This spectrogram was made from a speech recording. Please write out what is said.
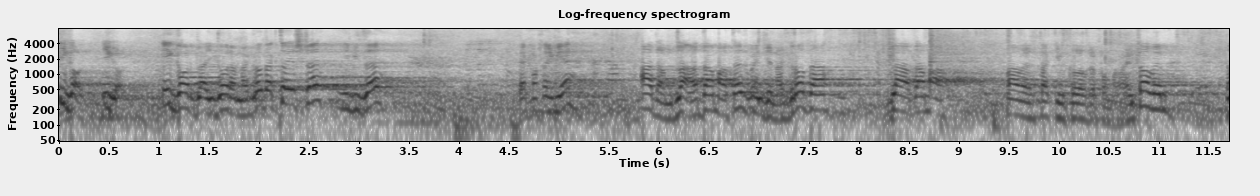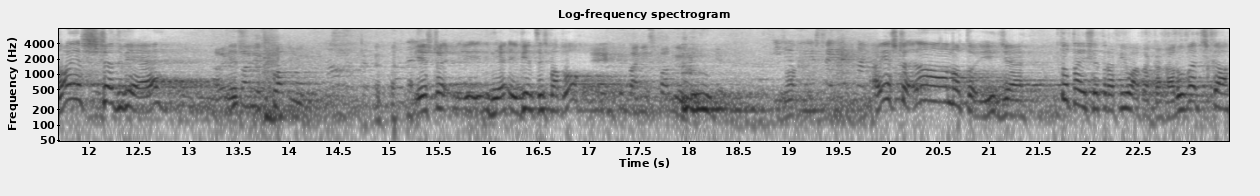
Igor, Igor. Igor dla Igora nagroda. Kto jeszcze? Nie widzę. Jak masz na imię? Adam. Dla Adama też będzie nagroda. Dla Adama mamy w takim kolorze pomarańczowym. No jeszcze dwie. Ale chyba nie spadły. Jeszcze nie, więcej spadło? Nie, chyba nie spadły wszystkie. A jeszcze, no, no to idzie. Tutaj się trafiła taka żaróweczka.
